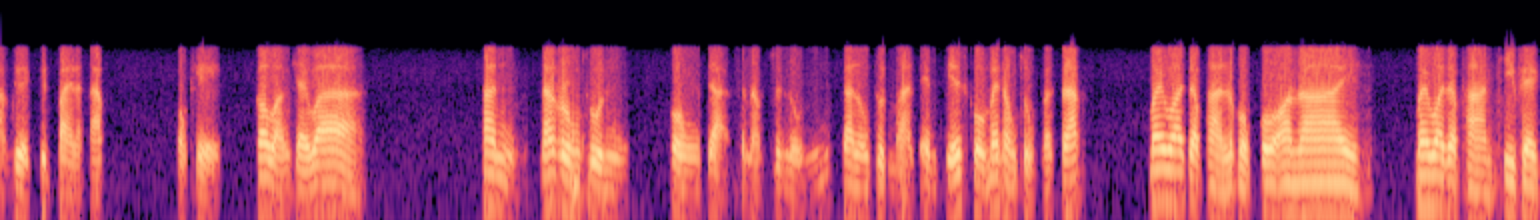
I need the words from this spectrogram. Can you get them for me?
3เดือนขึ้นไปนะครับ โอเค ก็หวังใจว่า ท่านนักลงทุนคงจะสนับสนุนการลงทุนผ่าน MTS Go แม่ทองสุกนะครับ ไม่ว่าจะผ่านระบบ Go ออนไลน์ ไม่ว่าจะผ่าน TFX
